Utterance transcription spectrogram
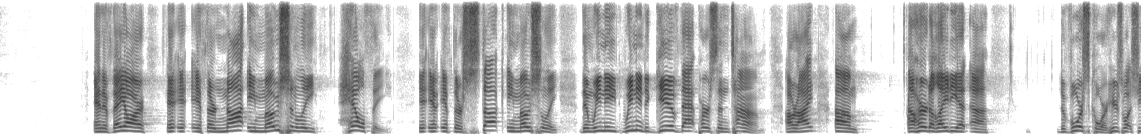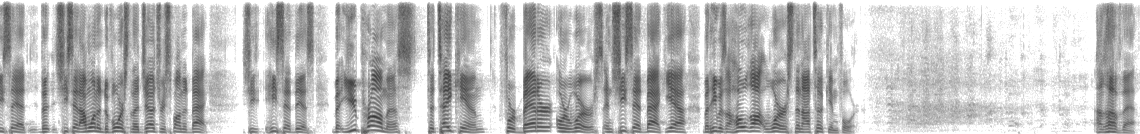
And if they are, if they're not emotionally healthy, if they're stuck emotionally, then we need, we need to give that person time. All right? Um, I heard a lady at uh, divorce court. Here's what she said. She said, I want a divorce. And the judge responded back. She, he said this, but you promised to take him for better or worse. And she said back, yeah, but he was a whole lot worse than I took him for. I love that.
